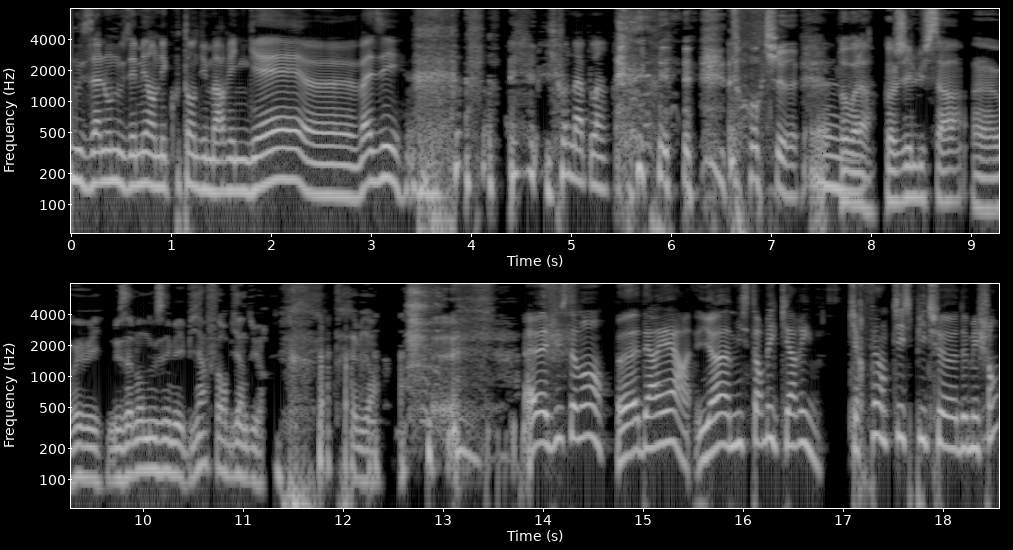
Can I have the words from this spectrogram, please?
Nous allons nous aimer en écoutant du Marvin Gaye. euh, Vas-y. Il y en a plein. Donc, euh, Euh, donc voilà. Quand j'ai lu ça, oui, oui, nous allons nous aimer bien fort, bien dur. très bien. Eh ben, justement, derrière, il y a Mr. Big qui arrive, qui refait un petit speech de méchant,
